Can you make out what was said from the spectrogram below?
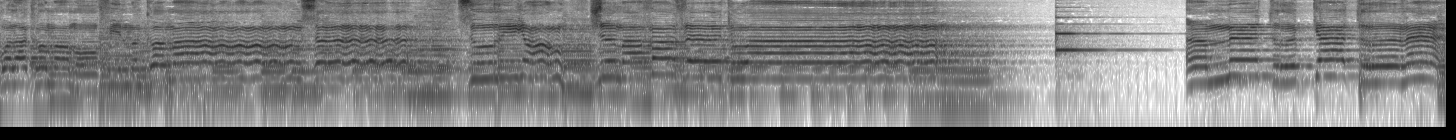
voilà comment mon film commence. Souriant, je m'avance vers toi. Un mètre quatre-vingts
